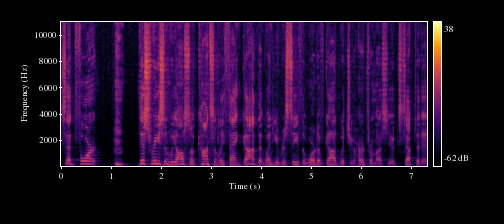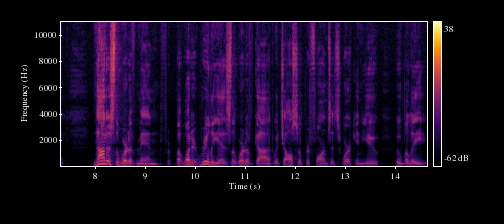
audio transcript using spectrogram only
said, For this reason, we also constantly thank God that when you received the word of God which you heard from us, you accepted it, not as the word of men, but what it really is, the word of God, which also performs its work in you who believe.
